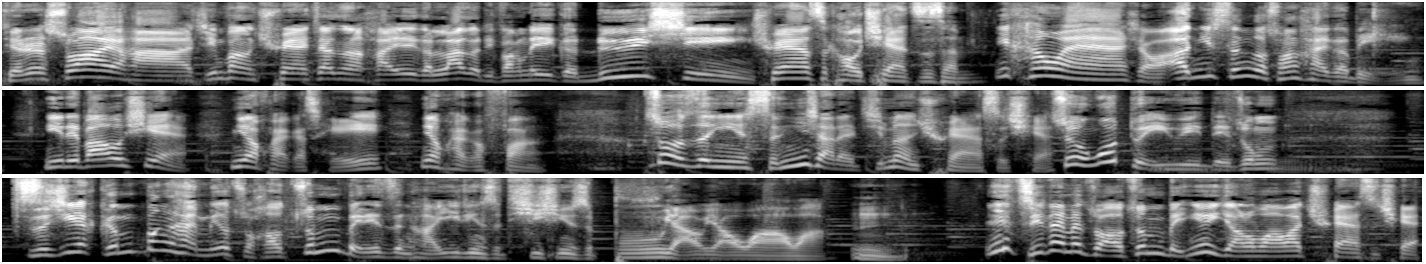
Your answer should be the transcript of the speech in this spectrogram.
去那儿耍一下，金房全家人还有一个哪个地方的一个旅行，全是靠钱支撑。你开玩笑啊？你生个疮害个病，你的保险，你要换个车，你要换个房，所以人一生下来基本上全是钱。所以我对于那种。自己根本还没有做好准备的人哈，一定是提醒是不要要娃娃。嗯，你自己都没做好准备，因为要了娃娃全是钱，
